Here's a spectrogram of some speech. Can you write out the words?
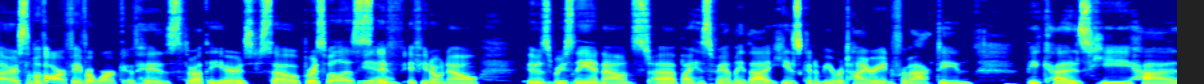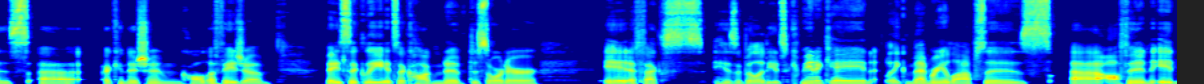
or some of our favorite work of his throughout the years. So, Bruce Willis, Yeah. if if you don't know, it was recently announced uh, by his family that he is going to be retiring from acting because he has uh, a condition called aphasia. Basically, it's a cognitive disorder. It affects his ability to communicate, like memory lapses. Uh, often it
